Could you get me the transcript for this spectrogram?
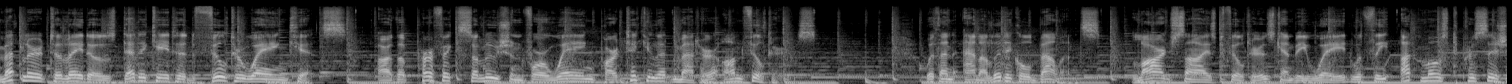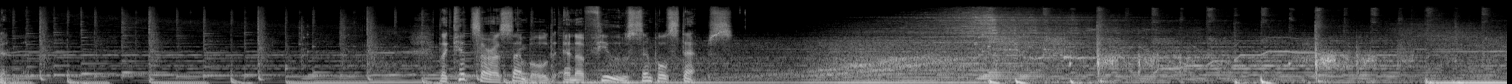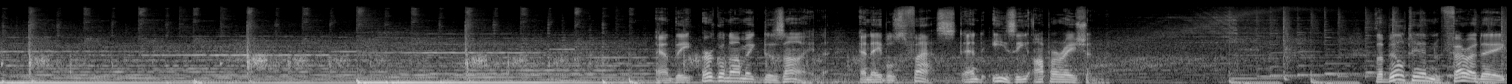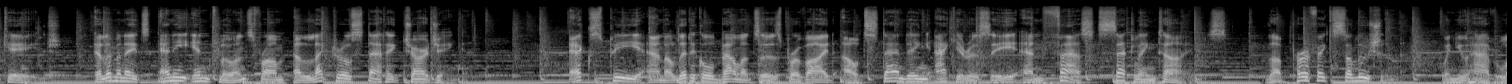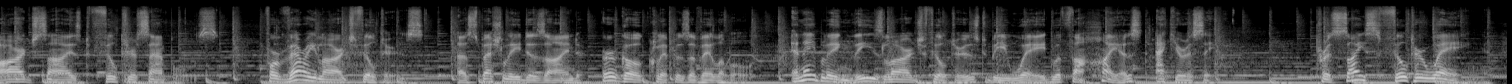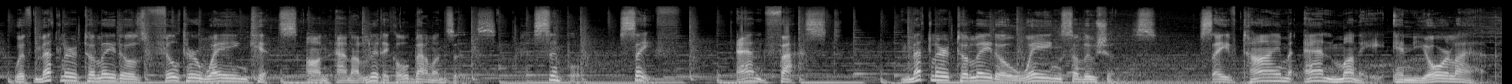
Mettler Toledo's dedicated filter weighing kits are the perfect solution for weighing particulate matter on filters. With an analytical balance, large-sized filters can be weighed with the utmost precision. The kits are assembled in a few simple steps. And the ergonomic design enables fast and easy operation. The built-in Faraday cage eliminates any influence from electrostatic charging. XP analytical balances provide outstanding accuracy and fast settling times. The perfect solution when you have large-sized filter samples. For very large filters, a specially designed Ergo Clip is available, enabling these large filters to be weighed with the highest accuracy. Precise filter weighing with Mettler Toledo's filter weighing kits on analytical balances. Simple, safe, and fast. Mettler Toledo Weighing Solutions. Save time and money in your lab.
